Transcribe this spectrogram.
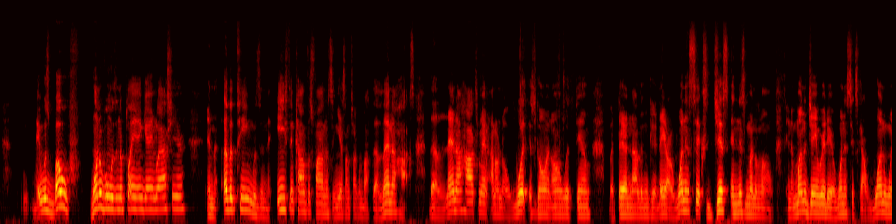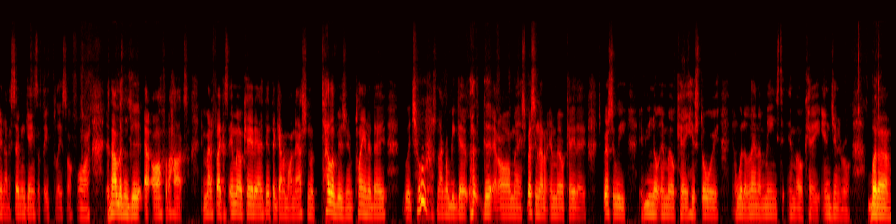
they was both. One of them was in the play-in game last year, and the other team was in the Eastern Conference Finals. And yes, I'm talking about the Atlanta Hawks. The Atlanta Hawks, man, I don't know what is going on with them, but they're not looking good. They are one and six just in this month alone. In the month of January, they're one and six, got one win out of seven games that they've played so far. It's not looking good at all for the Hawks. As matter of fact, it's MLK Day. I think they got them on national television playing today, which whew, it's not gonna be good, good at all, man. Especially not on MLK Day. Especially if you know MLK, his story, and what Atlanta means to MLK in general. But uh,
